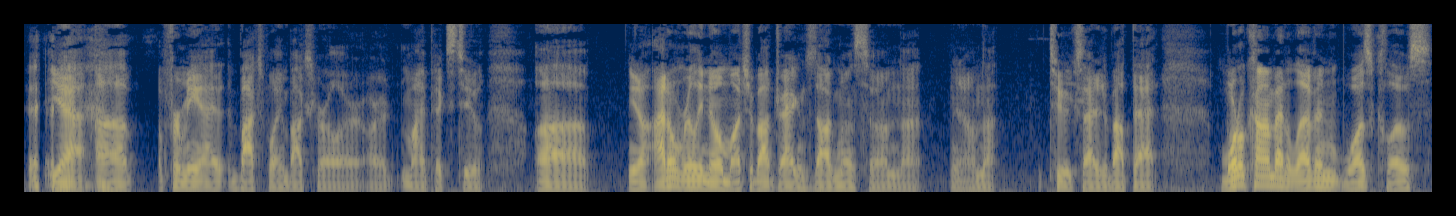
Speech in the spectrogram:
yeah. Uh, for me, I, Box Boy and Box Girl are, are my picks too. Uh, you know, I don't really know much about Dragon's Dogma, so I'm not, you know, I'm not too excited about that. Mortal Kombat 11 was close,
